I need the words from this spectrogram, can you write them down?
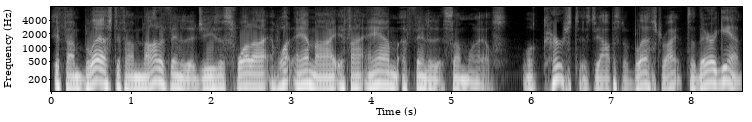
if I'm blessed, if I'm not offended at Jesus, what I, what am I if I am offended at someone else? Well, cursed is the opposite of blessed, right? So there again,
